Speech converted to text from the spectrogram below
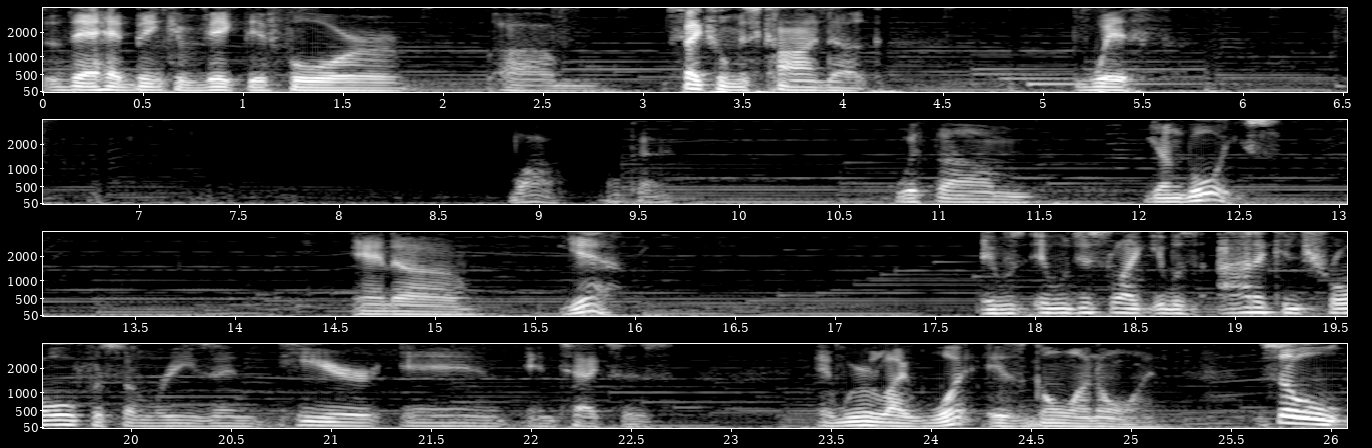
that had been convicted for um, sexual misconduct with. Wow. Okay. With um, young boys. And uh, yeah, it was it was just like it was out of control for some reason here in in Texas, and we were like, what is going on? So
